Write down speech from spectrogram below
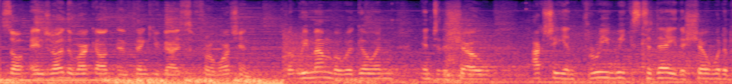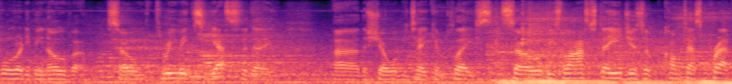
so enjoy the workout and thank you guys for watching. But remember, we're going into the show. Actually, in three weeks today, the show would have already been over. So, three weeks yesterday, uh, the show will be taking place. So, these last stages of contest prep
